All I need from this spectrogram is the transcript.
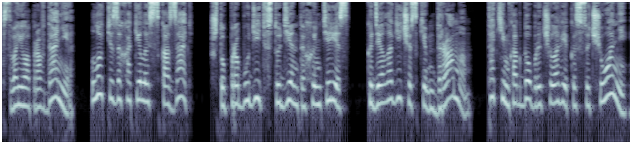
В свое оправдание Лотте захотелось сказать, что пробудить в студентах интерес к идеологическим драмам, таким как «Добрый человек из Сычуани»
